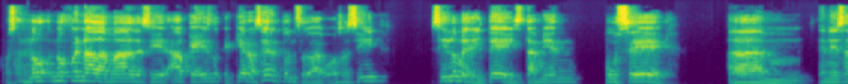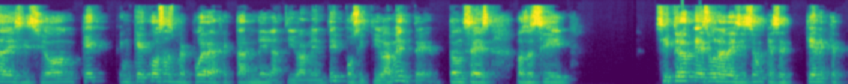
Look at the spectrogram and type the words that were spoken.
o sea, no, no fue nada más decir, ah, ok, es lo que quiero hacer, entonces lo hago. O sea, sí, sí lo medité y también puse en esa decisión qué, en qué cosas me puede afectar negativamente y positivamente. Entonces, o sea, sí, sí creo que es una decisión que se tiene que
